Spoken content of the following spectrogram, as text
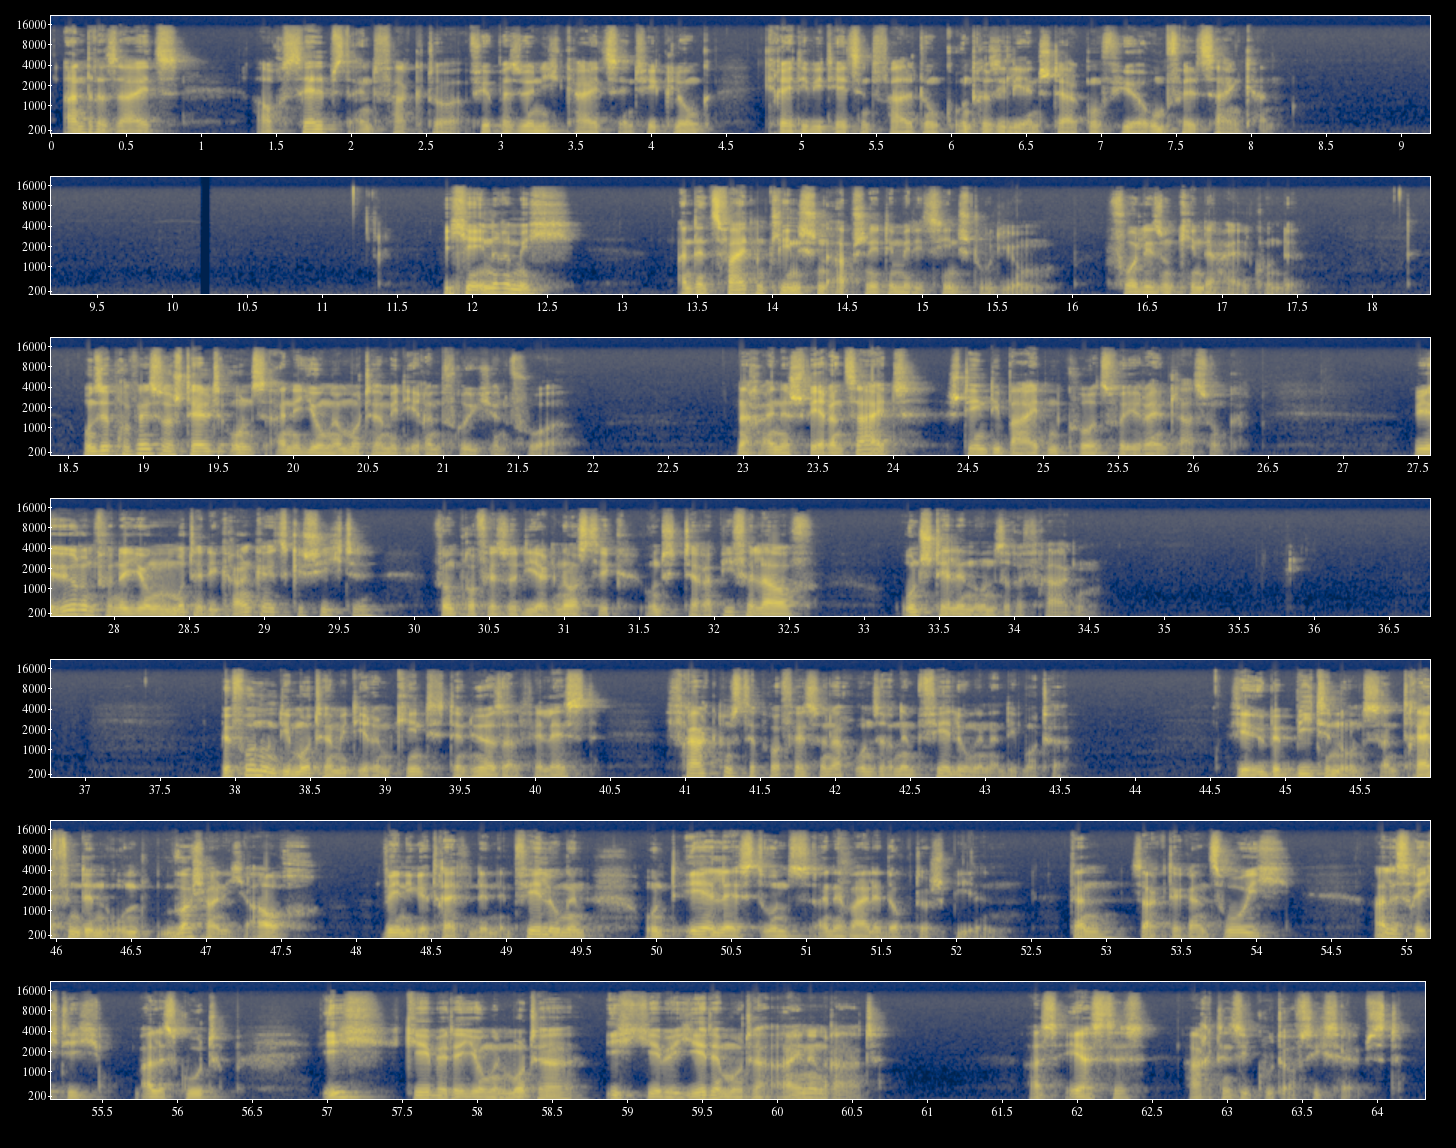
andererseits auch selbst ein Faktor für Persönlichkeitsentwicklung, Kreativitätsentfaltung und Resilienzstärkung für Ihr Umfeld sein kann. Ich erinnere mich an den zweiten klinischen Abschnitt im Medizinstudium, Vorlesung Kinderheilkunde. Unser Professor stellt uns eine junge Mutter mit ihrem Frühchen vor. Nach einer schweren Zeit stehen die beiden kurz vor ihrer Entlassung. Wir hören von der jungen Mutter die Krankheitsgeschichte, vom Professor Diagnostik und Therapieverlauf und stellen unsere Fragen. Bevor nun die Mutter mit ihrem Kind den Hörsaal verlässt, fragt uns der Professor nach unseren Empfehlungen an die Mutter. Wir überbieten uns an treffenden und wahrscheinlich auch weniger treffenden Empfehlungen und er lässt uns eine Weile Doktor spielen. Dann sagt er ganz ruhig, alles richtig, alles gut, ich gebe der jungen Mutter, ich gebe jeder Mutter einen Rat. Als erstes achten Sie gut auf sich selbst.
